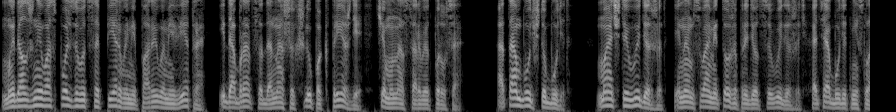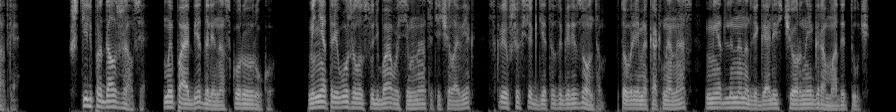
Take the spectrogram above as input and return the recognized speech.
«Мы должны воспользоваться первыми порывами ветра и добраться до наших шлюпок прежде, чем у нас сорвет паруса. А там будь что будет. Мачты выдержат, и нам с вами тоже придется выдержать, хотя будет не сладко». Штиль продолжался. Мы пообедали на скорую руку. Меня тревожила судьба 18 человек, скрывшихся где-то за горизонтом, в то время как на нас медленно надвигались черные громады туч.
